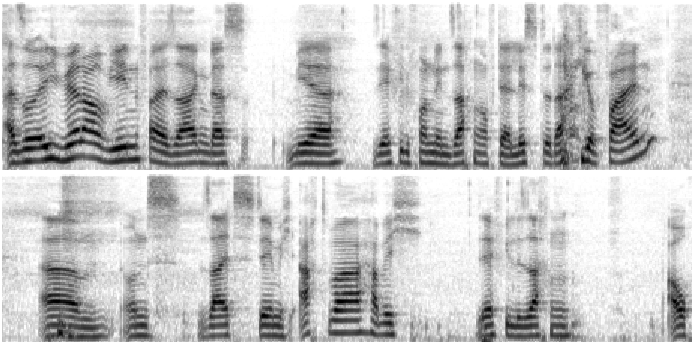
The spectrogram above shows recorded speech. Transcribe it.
also ich würde auf jeden Fall sagen, dass mir sehr viel von den Sachen auf der Liste da gefallen. Ähm, und seitdem ich acht war, habe ich sehr viele Sachen auch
